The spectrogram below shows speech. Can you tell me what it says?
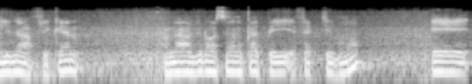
de l'Union africaine, on a environ 54 pays effectivement. Et,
